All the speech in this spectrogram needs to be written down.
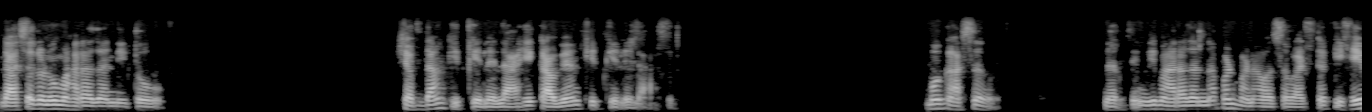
दासगणू महाराजांनी तो शब्दांकित केलेला आहे काव्यांकित केलेला आहे. मग असं नरसिंहजी महाराजांना पण म्हणावं असं वाटतं की हे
